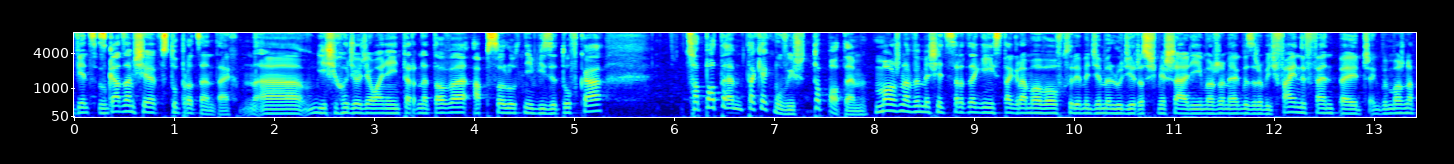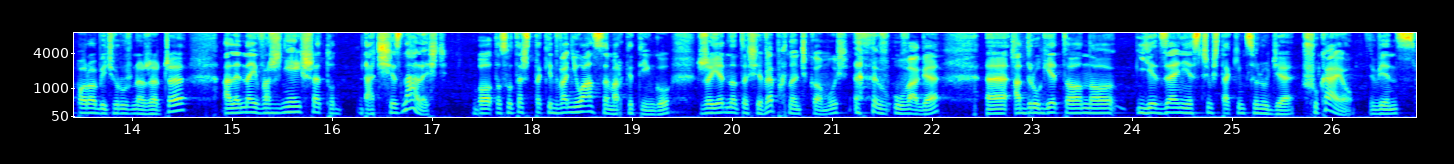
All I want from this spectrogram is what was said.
Więc zgadzam się w 100%. A jeśli chodzi o działania internetowe, absolutnie wizytówka. Co potem? Tak jak mówisz, to potem. Można wymyślić strategię instagramową, w której będziemy ludzi rozśmieszali, możemy jakby zrobić fajny fanpage, jakby można porobić różne rzeczy, ale najważniejsze to dać się znaleźć bo to są też takie dwa niuanse marketingu, że jedno to się wepchnąć komuś w uwagę, e, a drugie to no, jedzenie z czymś takim, co ludzie szukają. Więc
